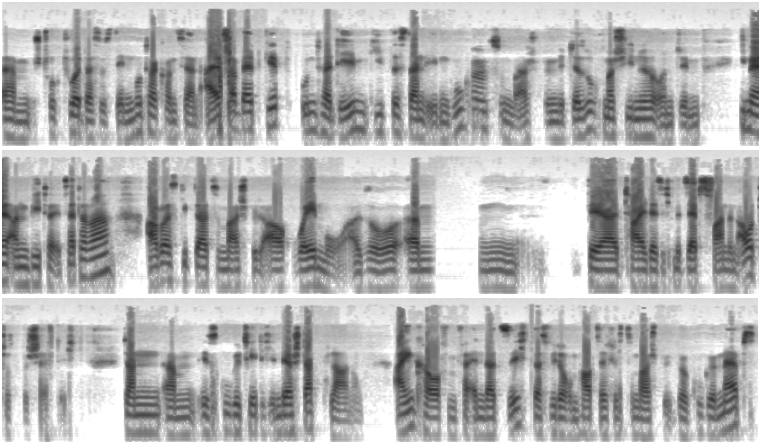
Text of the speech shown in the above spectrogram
ähm, Struktur, dass es den Mutterkonzern Alphabet gibt. Unter dem gibt es dann eben Google, zum Beispiel mit der Suchmaschine und dem E-Mail-Anbieter etc. Aber es gibt da zum Beispiel auch Waymo, also ähm, der Teil, der sich mit selbstfahrenden Autos beschäftigt. Dann ähm, ist Google tätig in der Stadtplanung. Einkaufen verändert sich, das wiederum hauptsächlich zum Beispiel über Google Maps.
